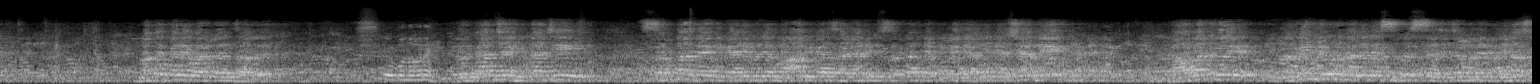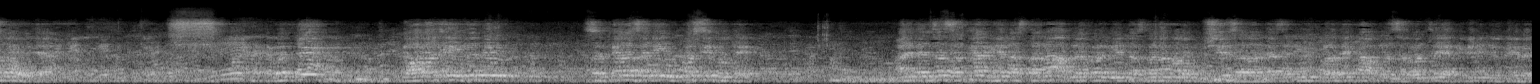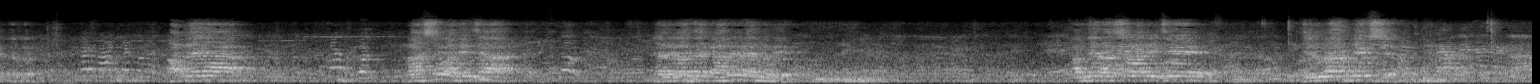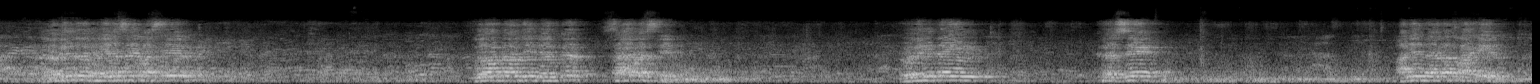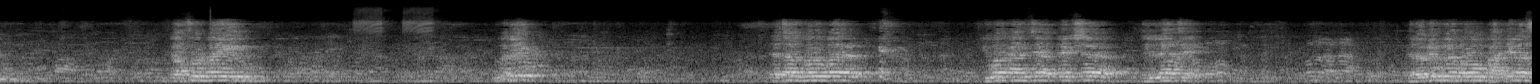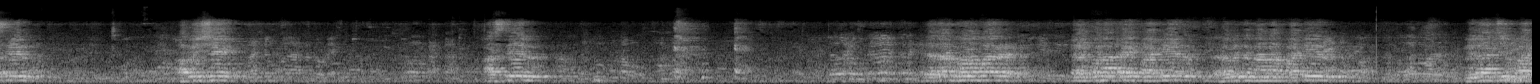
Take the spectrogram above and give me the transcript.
मतपरिवर्तन झालं लोकांच्या हिताची सत्ता त्या ठिकाणी म्हणजे महाविकास आघाडीची सत्ता त्या ठिकाणी आली आणि असे अनेक गावातले नवीन निवडून आलेले सदस्य ज्याच्यामध्ये महिला सुद्धा होत्या. प्रत्येक गावाच्या इथं ते सत्कारासाठी उपस्थित होते. आणि त्यांचा सत्कार घेत असताना आपल्याकडे घेत असताना मला उशीर झाला. त्यासाठी मी परत एकदा आपल्या सर्वांचं या ठिकाणी निर्णय व्यक्त करतो. आपल्याला राष्ट्रवादीच्या जळगावच्या कार्यालयामध्ये आमचे राष्ट्रवादीचे जिल्हाध्यक्ष रवींद्र भैयासाहेब असतील गुलाबरावजी देवकर साहेब असतील रोहिणीताई खरसे अनिलदादा पाटील गफूरबाई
